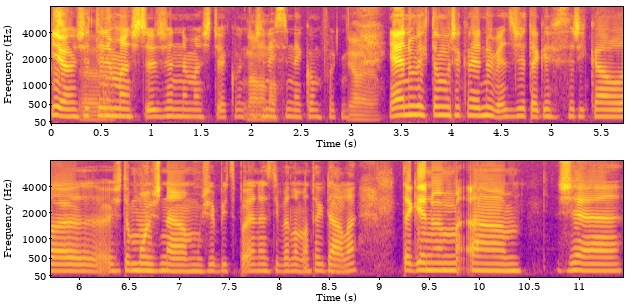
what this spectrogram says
Jo, že ty uh, nemáš to, že nemáš to jako, no, že no. nejsi nekomfortní. Jo, jo. Já jenom bych tomu řekla jednu věc, že tak, jak jsi říkal, eh, že to možná může být spojené s divadlem a tak dále, mm. tak jenom, um, že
